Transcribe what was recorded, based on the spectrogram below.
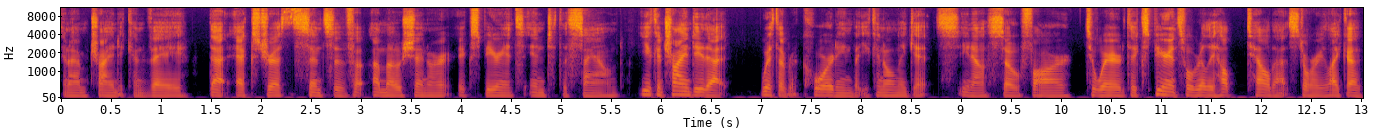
and I'm trying to convey that extra sense of emotion or experience into the sound. You can try and do that with a recording, but you can only get, you know, so far to where the experience will really help tell that story. Like a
